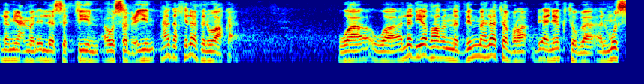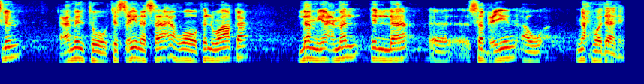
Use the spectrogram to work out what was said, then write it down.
لم يعمل إلا ستين أو سبعين هذا خلاف الواقع. والذي يظهر أن الذمة لا تبرأ بأن يكتب المسلم عملت تسعين ساعة وهو في الواقع لم يعمل إلا آه، سبعين أو نحو ذلك.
